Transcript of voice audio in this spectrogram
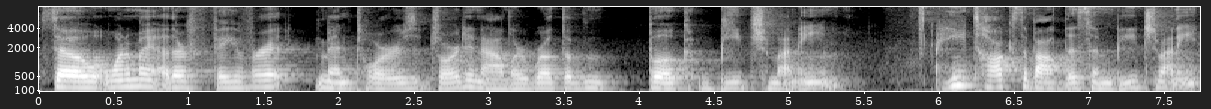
So, one of my other favorite mentors, Jordan Adler, wrote the book Beach Money. He talks about this in Beach Money.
